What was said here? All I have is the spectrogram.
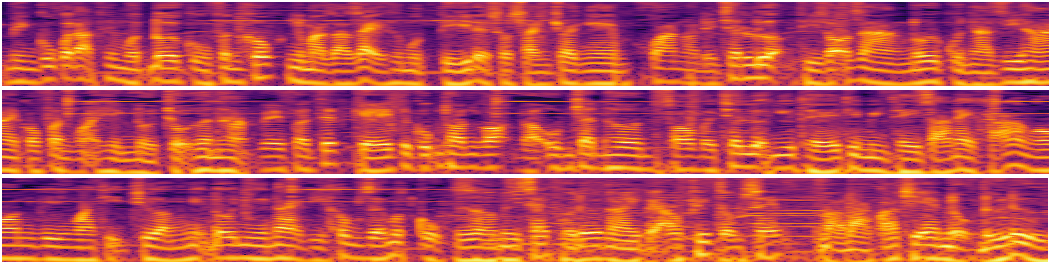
Mình cũng có đặt thêm một đôi cùng phân khúc nhưng mà giá rẻ hơn một tí để so sánh cho anh em. Khoan nói đến chất lượng thì rõ ràng đôi của nhà G2 có phần ngoại hình nổi trội hơn hẳn. Về phần thiết kế thì cũng thon gọn và ôm chân hơn. So với chất lượng như thế thì mình thấy giá này khá là ngon Vì ngoài thị trường những đôi như này thì không dưới một cục Giờ mình sẽ phối đôi này với outfit giống sếp Bảo đảm các chị em đổ đứ đừ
